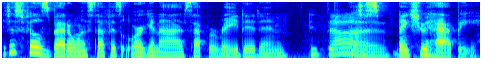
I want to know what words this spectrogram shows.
it just feels better when stuff is organized, separated and It does. it just makes you happy.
